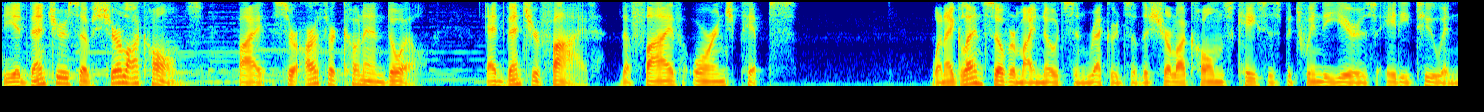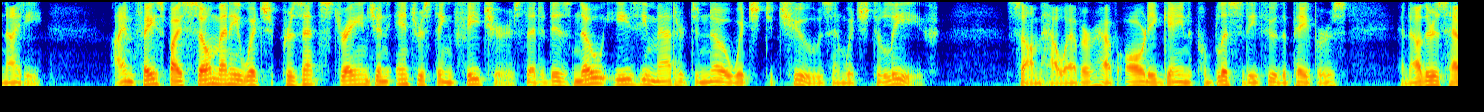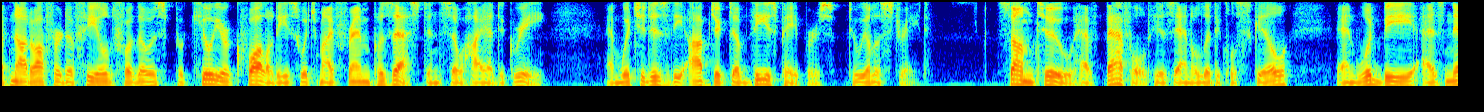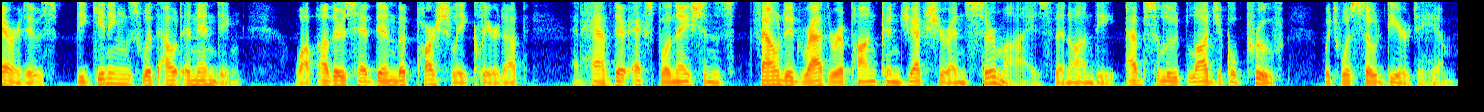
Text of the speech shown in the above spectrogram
The Adventures of Sherlock Holmes by Sir Arthur Conan Doyle Adventure 5 The Five Orange Pips When I glance over my notes and records of the Sherlock Holmes cases between the years '82 and '90, I am faced by so many which present strange and interesting features that it is no easy matter to know which to choose and which to leave. Some, however, have already gained publicity through the papers and others have not offered a field for those peculiar qualities which my friend possessed in so high a degree, and which it is the object of these papers to illustrate. Some, too, have baffled his analytical skill, and would be, as narratives, beginnings without an ending, while others have been but partially cleared up, and have their explanations founded rather upon conjecture and surmise than on the absolute logical proof which was so dear to him.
